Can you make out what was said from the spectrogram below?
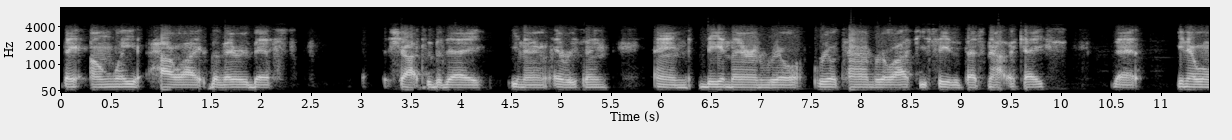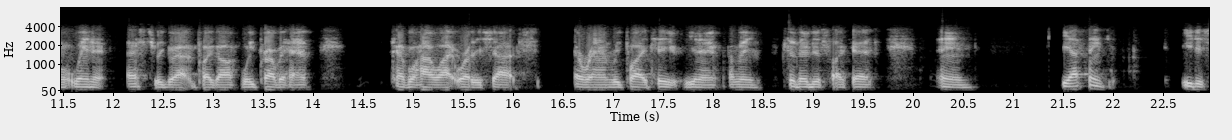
they only highlight the very best shots of the day. You know everything, and being there in real real time, real life, you see that that's not the case. That you know when, when us three go out and play golf, we probably have a couple highlight worthy shots around we play too. You know, I mean, so they're just like us, and yeah, I think you just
